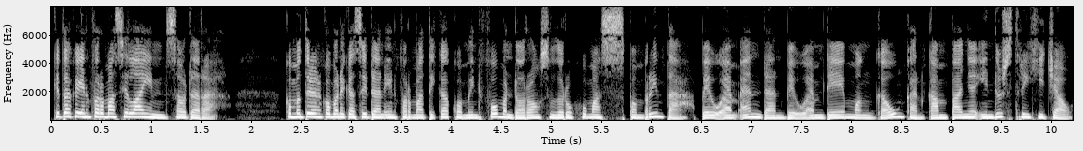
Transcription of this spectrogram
Kita ke informasi lain, Saudara. Kementerian Komunikasi dan Informatika Kominfo mendorong seluruh humas pemerintah, BUMN, dan BUMD menggaungkan kampanye industri hijau.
